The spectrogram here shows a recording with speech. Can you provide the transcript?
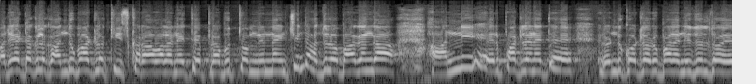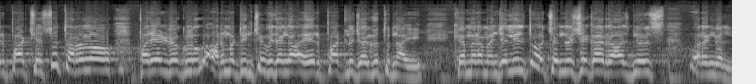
పర్యాటకులకు అందుబాటులో తీసుకురావాలని అయితే ప్రభుత్వం నిర్ణయించింది. అందులో భాగంగా అన్ని ఏర్పాట్లనైతే అయితే రెండు కోట్ల రూపాయల నిధులతో ఏర్పాటు చేస్తూ త్వరలో పర్యాటకులు అనుమతించే విధంగా ఏర్పాట్లు జరుగుతున్నాయి. కెమెరామెన్ జలీల్తో చంద్రశేఖర్ రాజ్ న్యూస్ వరంగల్.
